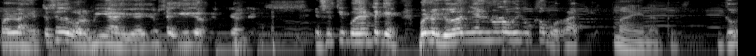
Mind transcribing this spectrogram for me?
pues la gente se dormía y ellos seguían. Ese tipo de gente que, bueno, yo Daniel no lo vi nunca borracho. Imagínate. Yo,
